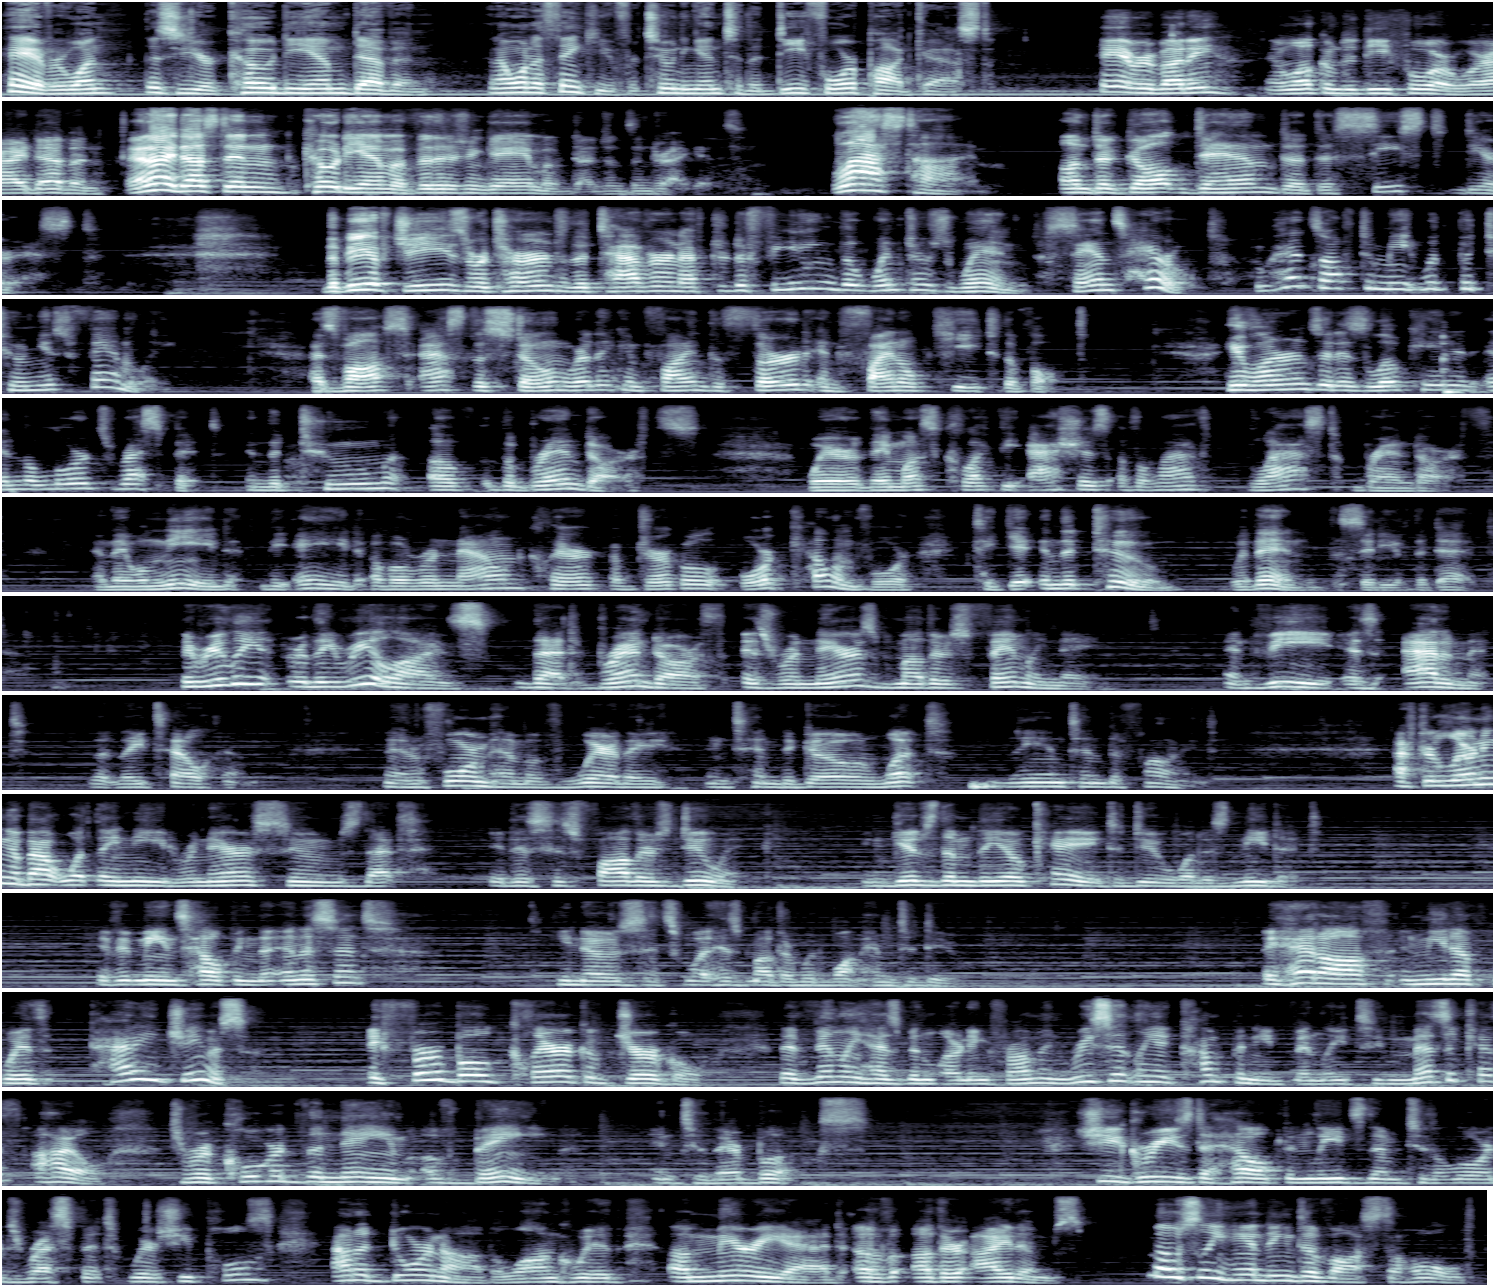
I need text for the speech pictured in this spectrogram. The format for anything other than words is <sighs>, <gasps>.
Hey everyone, this is your co DM Devin, and I want to thank you for tuning in to the D4 podcast. Hey everybody, and welcome to D4, where I, Devin. And I, Dustin, co-DM of fifth edition game of Dungeons and Dragons. Last time on De Galt Dam, the deceased dearest. The BFGs return to the tavern after defeating the Winter's Wind, Sans Harold, who heads off to meet with Petunia's family. As Voss asks the stone where they can find the third and final key to the vault. He learns it is located in the Lord's Respite, in the tomb of the Brandarths, where they must collect the ashes of the last, last Brandarth, and they will need the aid of a renowned cleric of Jergal or Kelemvor to get in the tomb within the City of the Dead. They really or they realize that Brandarth is Renaer's mother's family name, and V is adamant that they tell him and inform him of where they intend to go and what they intend to find. After learning about what they need, Renaer assumes that it is his father's doing and gives them the okay to do what is needed. If it means helping the innocent, he knows it's what his mother would want him to do. They head off and meet up with Patty Jameson, a furbolg cleric of Jergal that Vinley has been learning from and recently accompanied Vinley to Mezeketh Isle to record the name of Bane into their books. She agrees to help and leads them to the Lord's Respite, where she pulls out a doorknob along with a myriad of other items, mostly handing to Voss to hold.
